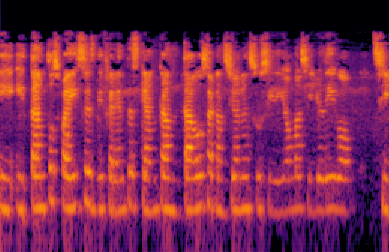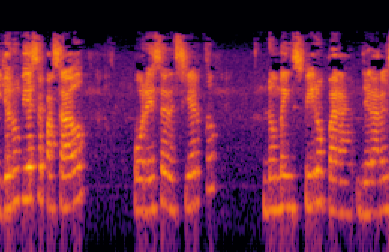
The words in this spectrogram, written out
y, tantos países diferentes que han cantado esa canción en sus idiomas. Y yo digo, si yo no hubiese pasado por ese desierto, no me inspiro para llegar al,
